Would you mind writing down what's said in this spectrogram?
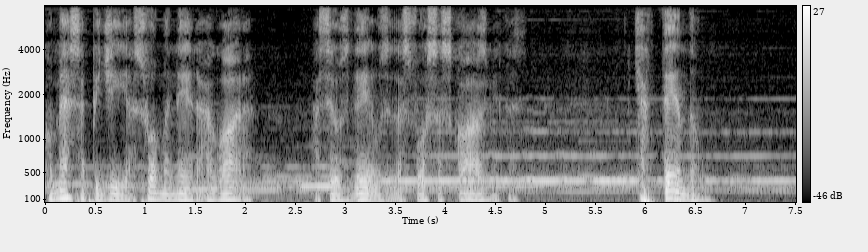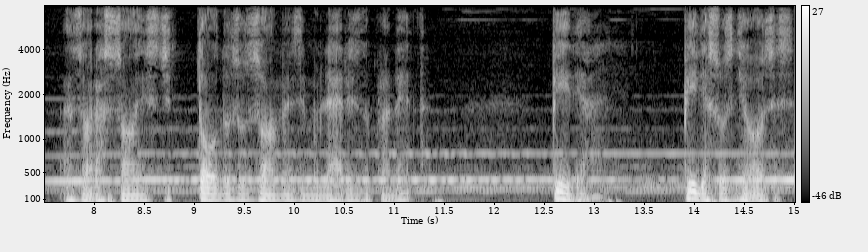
Começa a pedir a sua maneira agora a seus deuses, as forças cósmicas, que atendam as orações de todos os homens e mulheres do planeta. Pide, pide a seus deuses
